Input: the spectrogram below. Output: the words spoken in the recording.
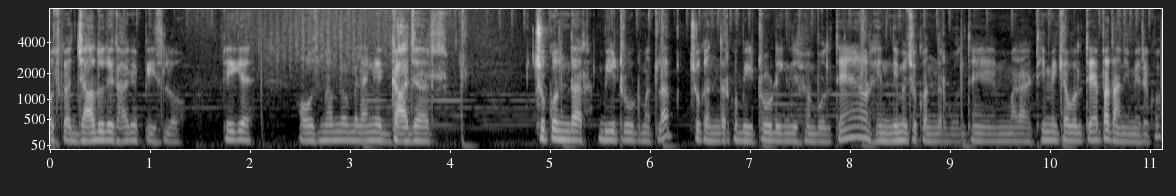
उसका जादू दिखा के पीस लो, ठीक है? और उसमें हम लोग मिलाएँगे गाजर, चुकंदर बीट रूट मतलब चुकंदर को बीट रूट इंग्लिश में बोलते हैं और हिंदी में चुकंदर बोलते हैं, मराठी में क्या बोलते हैं पता नहीं मेरे को।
